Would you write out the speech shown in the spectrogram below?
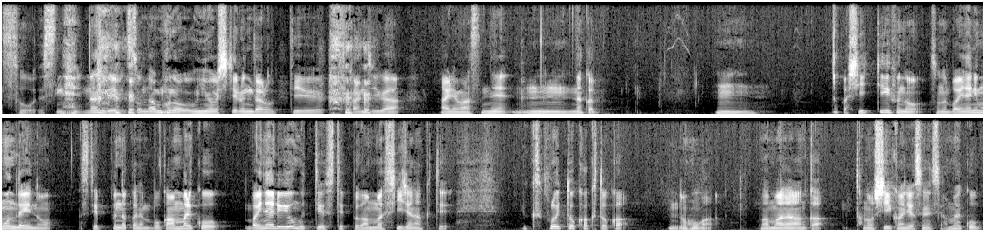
そうですね。なんでそんなものを運用してるんだろうっていう感じがありますね。うん、なんか、うん、なんか CTF のそのバイナリ問題のステップの中でも僕あんまりこう、バイナリを読むっていうステップがあんまり好きじゃなくて、エクスプロイトを書くとかの方が、まあ、まだなんか楽しい感じがするんですよ。あんまりこ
